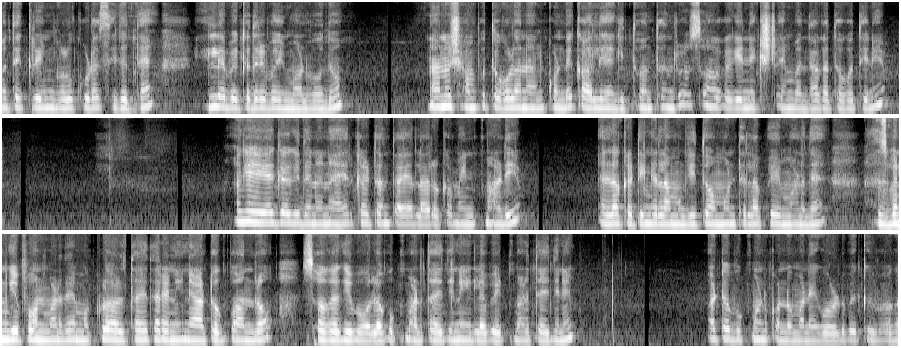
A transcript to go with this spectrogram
ಮತ್ತು ಕ್ರೀಮ್ಗಳು ಕೂಡ ಸಿಗುತ್ತೆ. ಇಲ್ಲೇ ಬೇಕಾದರೆ ಬೈ ಮಾಡ್ಬೋದು. ನಾನು ಶಾಂಪೂ ತೊಗೊಳ್ಳೋಣ ಅಂದ್ಕೊಂಡೆ ಖಾಲಿಯಾಗಿತ್ತು ಅಂತಂದರು. ಸೊ ಹಾಗಾಗಿ ನೆಕ್ಸ್ಟ್ ಟೈಮ್ ಬಂದಾಗ ತೊಗೋತೀನಿ. ಹಾಗೆ ಹೇಗಾಗಿದೆ ನನ್ನ ಹೇರ್ ಕಟ್ ಅಂತ ಎಲ್ಲರೂ ಕಮೆಂಟ್ ಮಾಡಿ. ಎಲ್ಲ ಕಟಿಂಗ್ ಎಲ್ಲ ಮುಗೀತು ಅಮೌಂಟ್ ಎಲ್ಲ ಪೇ ಮಾಡಿದೆ. ಹಸ್ಬೆಂಡ್ಗೆ ಫೋನ್ ಮಾಡಿದೆ ಮಕ್ಕಳು ಅಳ್ತಾ ಇದ್ದಾರೆ ನೀನೇ ಆಟೋಗೆ ಬಾ ಅಂದರು. ಸೊ ಹಾಗಾಗಿ ಓಲಾ ಬುಕ್ ಮಾಡ್ತಾ ಇದ್ದೀನಿ, ಇಲ್ಲೇ ವೆಯ್ಟ್ ಮಾಡ್ತಾಯಿದ್ದೀನಿ ಆಟೋ ಬುಕ್ ಮಾಡಿಕೊಂಡು ಮನೆಗೆ ಹೊರಡಬೇಕು ಇವಾಗ.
